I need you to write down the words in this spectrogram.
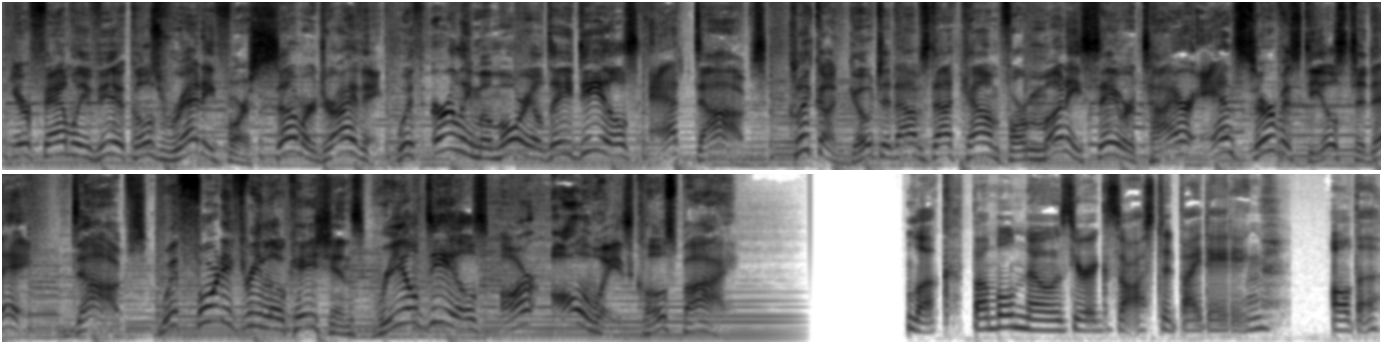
Get your family vehicles ready for summer driving with early Memorial Day deals at Dobbs. Click on gotodobbs.com for money saver tire and service deals today. Dobbs, with 43 locations, real deals are always close by. Look, Bumble knows you're exhausted by dating. All the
